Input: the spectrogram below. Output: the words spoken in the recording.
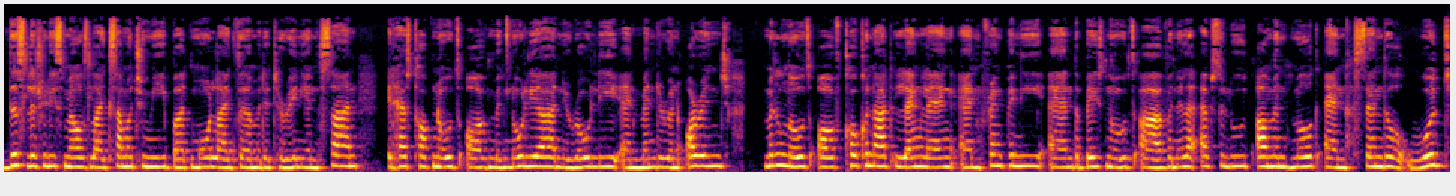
This literally smells like summer to me but more like the mediterranean sun it has top notes of magnolia, neroli, and mandarin orange, middle notes of coconut, lang lang, and frangipani, and the base notes are vanilla absolute, almond milk, and sandalwood.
